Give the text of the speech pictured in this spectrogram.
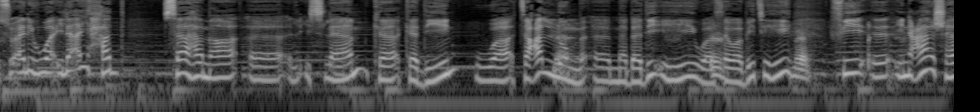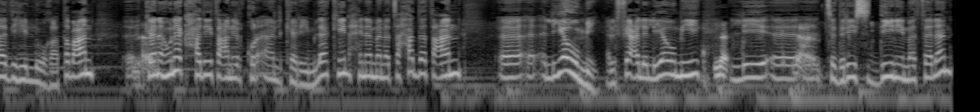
سؤالي هو إلى أي حد ساهم الإسلام كدين وتعلم مبادئه وثوابته في إنعاش هذه اللغة. طبعا كان هناك حديث عن القرآن الكريم لكن حينما نتحدث عن آه، اليومي الفعل اليومي نعم. للتدريس الديني مثلا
